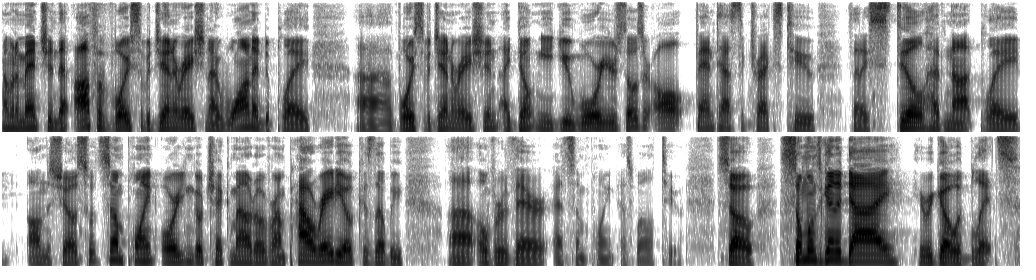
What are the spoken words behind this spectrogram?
I'm going to mention that off of Voice of a Generation, I wanted to play uh, Voice of a Generation, I Don't Need You, Warriors. Those are all fantastic tracks, too, that I still have not played on the show. So at some point, or you can go check them out over on Power Radio because they'll be uh, over there at some point as well, too. So someone's going to die. Here we go with Blitz.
